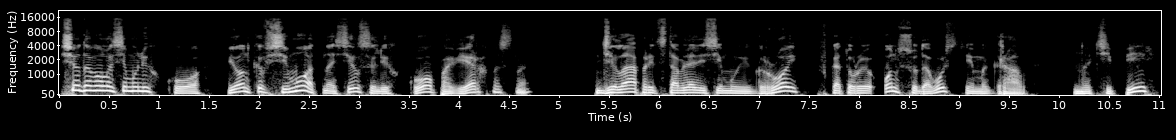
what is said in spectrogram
Все давалось ему легко, и он ко всему относился легко, поверхностно. Дела представлялись ему игрой, в которую он с удовольствием играл, но теперь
